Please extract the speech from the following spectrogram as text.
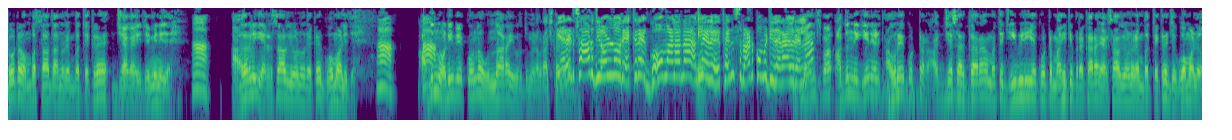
ಟೋಟಲ್ ಒಂಬತ್ ಸಾವಿರದ ನಾನೂರ ಎಂಬತ್ತು ಎಕರೆ ಜಾಗ ಜಮೀನಿದೆ. ಅದರಲ್ಲಿ ಎರಡ್ ಸಾವಿರದ ಏಳ್ನೂರ ಎಕರೆ ಗೋಮಾಳಿದೆ ಅದನ್ನ ಹೊಡಿಬೇಕು ಅನ್ನೋ ಹುನ್ನಾರ ಇವ್ರದ್ದು ಮೇಡಮ್ ರಾಜಕಾರಣ. ಎರಡ್ ಸಾವಿರದ ಏಳ್ನೂರ ಎಕರೆ ಗೋಮಾಳನ ಆಗ್ಲೇ ಫೆನ್ಸ್ ಮಾಡ್ಕೊಂಡ್ಬಿಟ್ಟಿದಾರ ಇವರೆಲ್ಲ? ಅದನ್ನ ಏನ್ ಹೇಳ್ತಿ ಅವರೇ ಕೊಟ್ಟ ರಾಜ್ಯ ಸರ್ಕಾರ ಮತ್ತೆ ಜಿಬಿಡಿಎ ಕೊಟ್ಟ ಮಾಹಿತಿ ಪ್ರಕಾರ ಎರಡ್ ಸಾವಿರದ ಏಳ್ನೂರ ಎಂಬತ್ತು ಎಕರೆ ಗೋಮಾಳು.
